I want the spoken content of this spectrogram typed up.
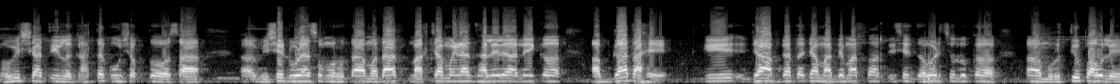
भविष्यातील घातक होऊ शकतो असा विषय डोळ्यासमोर होता. मधात मागच्या महिन्यात झालेले अनेक अपघात आहे की ज्या अपघाताच्या माध्यमातून अतिशय जवळचे लोक मृत्यू पावले.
